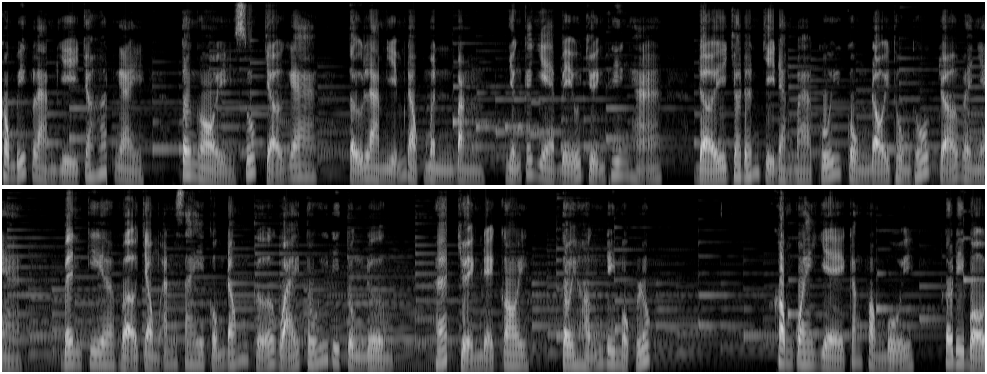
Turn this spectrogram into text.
Không biết làm gì cho hết ngày, tôi ngồi suốt chợ ga tự làm nhiễm độc mình bằng những cái dè biểu chuyện thiên hạ. Đợi cho đến chị đàn bà cuối cùng đội thùng thuốc trở về nhà. Bên kia vợ chồng anh say cũng đóng cửa quải túi đi tuần đường. Hết chuyện để coi, tôi hẳn đi một lúc. Không quay về căn phòng bụi, tôi đi bộ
